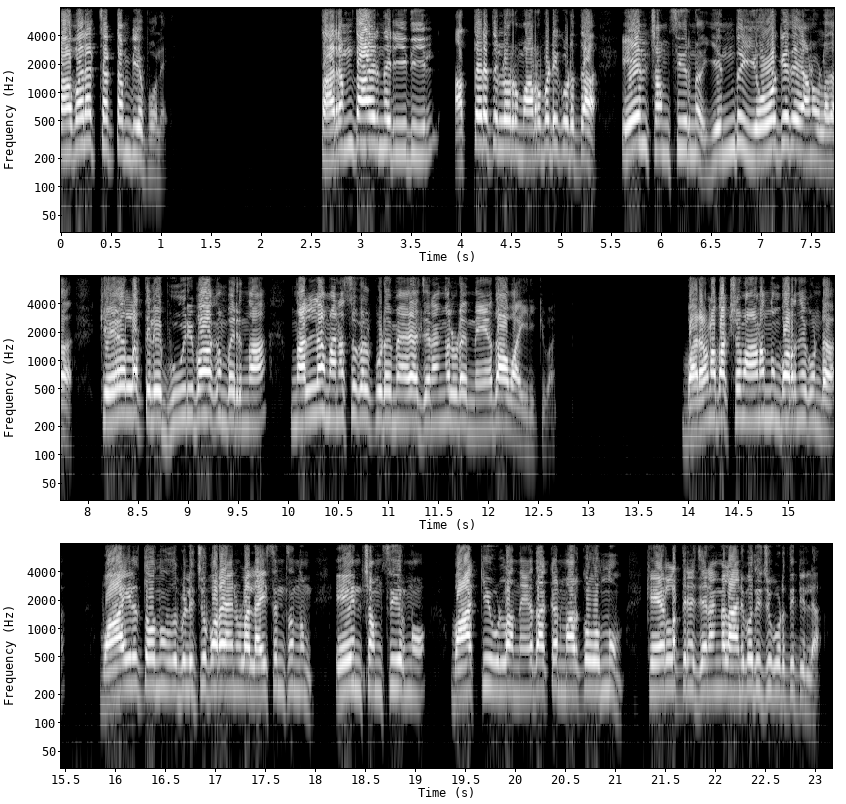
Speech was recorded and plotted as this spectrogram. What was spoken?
കവലച്ചട്ടമ്പിയെ പോലെ. തരം താഴ്ന്ന രീതിയിൽ അത്തരത്തിലുള്ളൊരു മറുപടി കൊടുത്ത എൻ ഷംസീറിന് എന്ത് യോഗ്യതയാണുള്ളത്? കേരളത്തിലെ ഭൂരിഭാഗം വരുന്ന നല്ല മനസ്സുകൾക്കുടമയായ ജനങ്ങളുടെ നേതാവായിരിക്കുവാൻ. ഭരണപക്ഷമാണെന്നും പറഞ്ഞുകൊണ്ട് വായിൽ തോന്നുന്നത് വിളിച്ചു പറയാനുള്ള ലൈസൻസ് ഒന്നും എൻ ഷംസീറിനോ ബാക്കിയുള്ള നേതാക്കന്മാർക്കോ ഒന്നും കേരളത്തിന് ജനങ്ങൾ അനുവദിച്ചു കൊടുത്തിട്ടില്ല.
